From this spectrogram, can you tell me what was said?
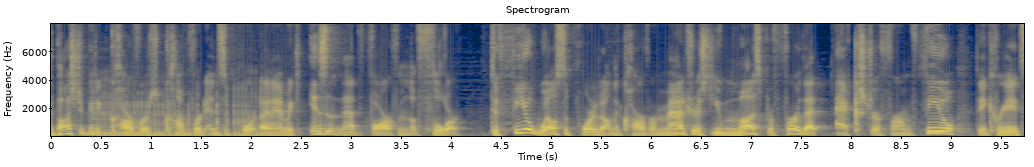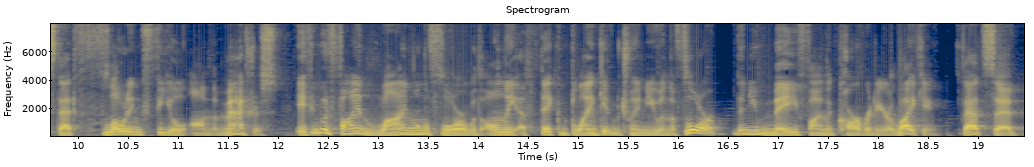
The Posturepedic Carver's comfort and support dynamic isn't that far from the floor. To feel well supported on the Carver mattress, you must prefer that extra firm feel that creates that floating feel on the mattress. If you would find lying on the floor with only a thick blanket between you and the floor, then you may find the Carver to your liking. That said,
